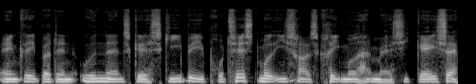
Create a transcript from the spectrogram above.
angriber den udenlandske skibe i protest mod Israels krig mod Hamas i Gaza.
